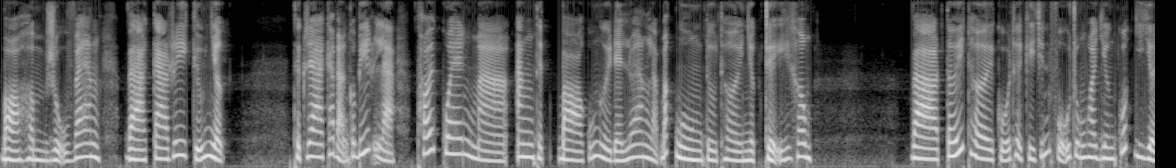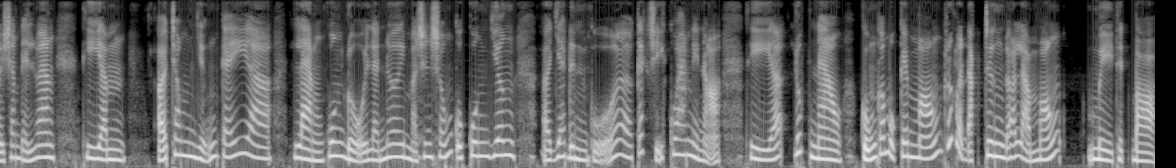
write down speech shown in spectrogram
bò hầm rượu vang và cà ri kiểu Nhật. Thực ra các bạn có biết là thói quen mà ăn thịt bò của người Đài Loan là bắt nguồn từ thời Nhật trị hay không? Và tới thời của thời kỳ chính phủ Trung Hoa Dân Quốc di dời sang Đài Loan thì um, ở trong những cái uh, làng quân đội là nơi mà sinh sống của quân dân, uh, gia đình của uh, các sĩ quan này nọ thì uh, lúc nào cũng có một cái món rất là đặc trưng đó là món mì thịt bò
